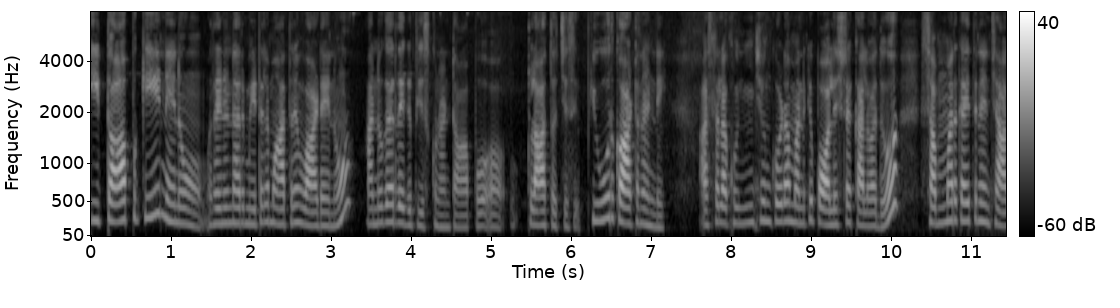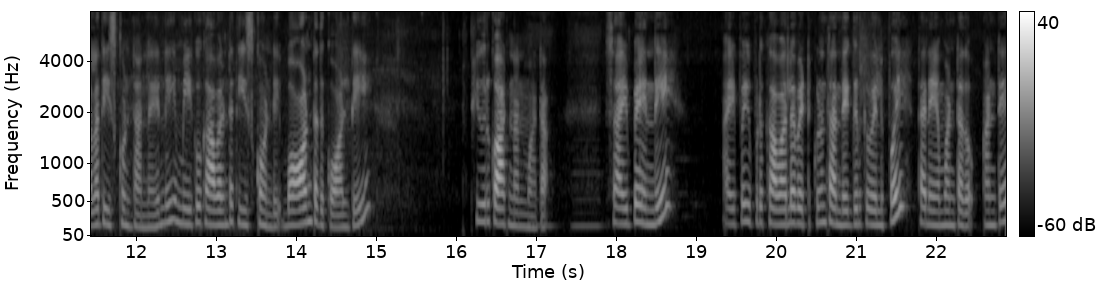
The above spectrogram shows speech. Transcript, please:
ఈ టాప్కి నేను రెండున్నర మీటర్లు మాత్రమే వాడాను. అనుగారి దగ్గర తీసుకున్నాను టాప్ క్లాత్ వచ్చేసి. ప్యూర్ కాటన్ అండి. అసలు కొంచెం కూడా మనకి పాలిస్టర్ కలవదు. సమ్మర్కి అయితే నేను చాలా తీసుకుంటాను. లేండి మీకు కావాలంటే తీసుకోండి. బాగుంటుంది క్వాలిటీ. ప్యూర్ కాటన్ అనమాట సో అయిపోయింది. అయిపోయి ఇప్పుడు కవర్లో పెట్టుకుని తన దగ్గరికి వెళ్ళిపోయి తను ఏమంటుందో. అంటే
